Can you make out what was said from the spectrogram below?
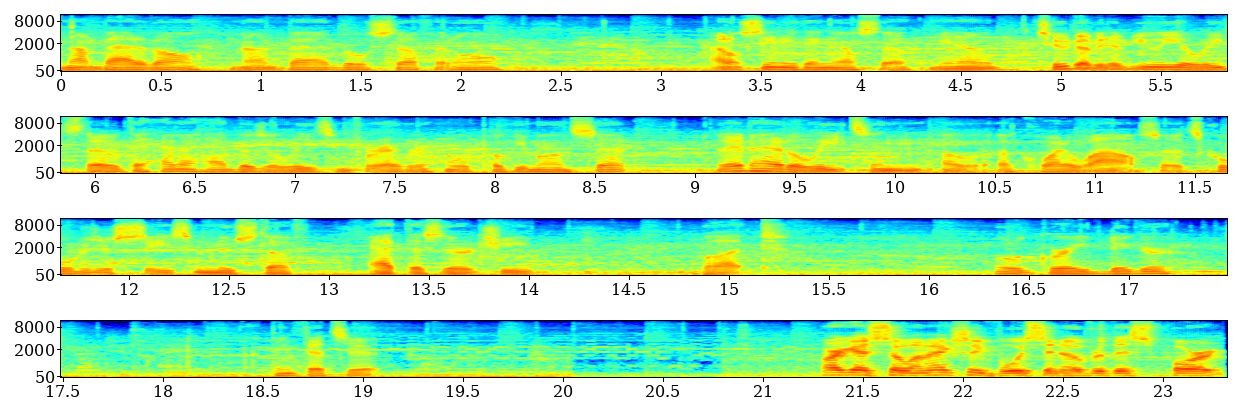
not bad at all. Not bad little stuff at all. I don't see anything else though, you know. Two WWE Elites though, they haven't had those Elites in forever. A little Pokemon set. They haven't had elites in a, a, quite a while, so it's cool to just see some new stuff at this dirt cheap. But little grave digger. I think that's it. Alright guys, so I'm actually voicing over this part.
